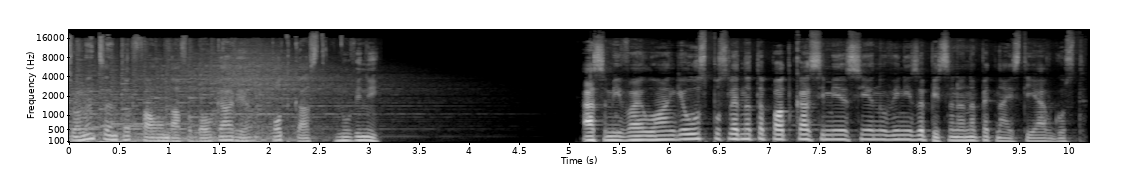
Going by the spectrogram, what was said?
център Фалун Дафа България, подкаст новини. Аз съм Ивайло Ангелос, последната подкаст емисия новини записана на 15 август.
